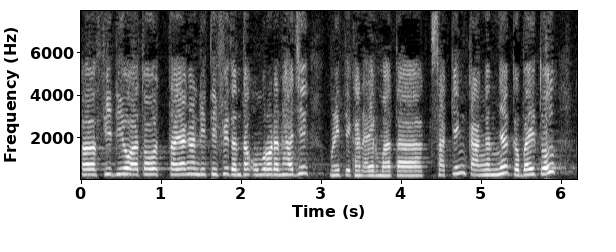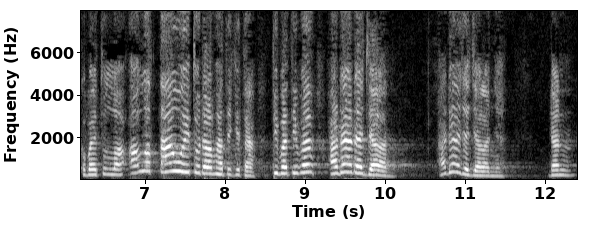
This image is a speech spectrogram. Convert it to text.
uh, video atau tayangan di TV tentang umroh dan haji, menitikkan air mata, saking kangennya ke Baitul, ke Baitullah. Allah tahu itu dalam hati kita. Tiba-tiba ada ada jalan, ada aja jalannya. Dan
